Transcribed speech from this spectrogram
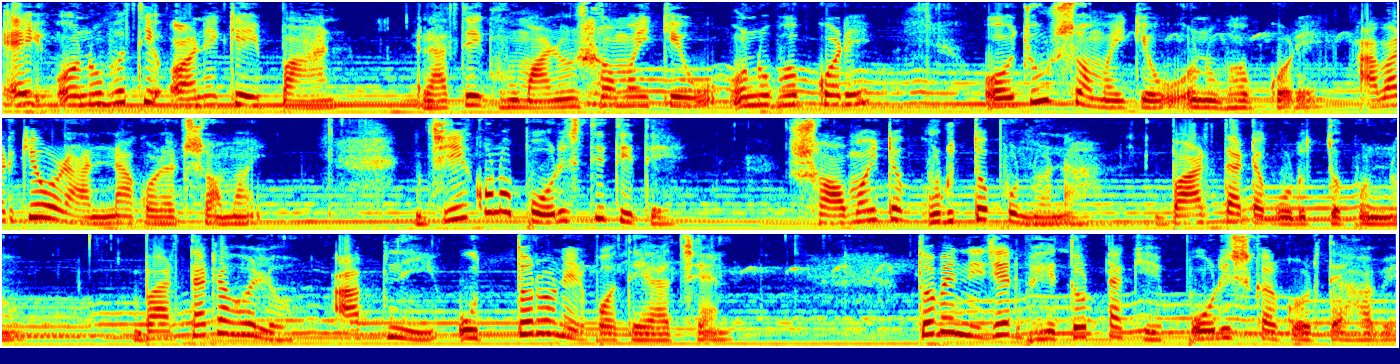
এই অনুভূতি অনেকেই পান। রাতে ঘুমানোর সময় কেউ অনুভব করে, অজুর সময় কেউ অনুভব করে, আবার কেউ রান্না করার সময়। যে কোনো পরিস্থিতিতে সময়টা গুরুত্বপূর্ণ না, বার্তাটা গুরুত্বপূর্ণ। বার্তাটা হলো, আপনি উত্তরণের পথে আছেন। তবে নিজের ভেতরটাকে পরিষ্কার করতে হবে।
